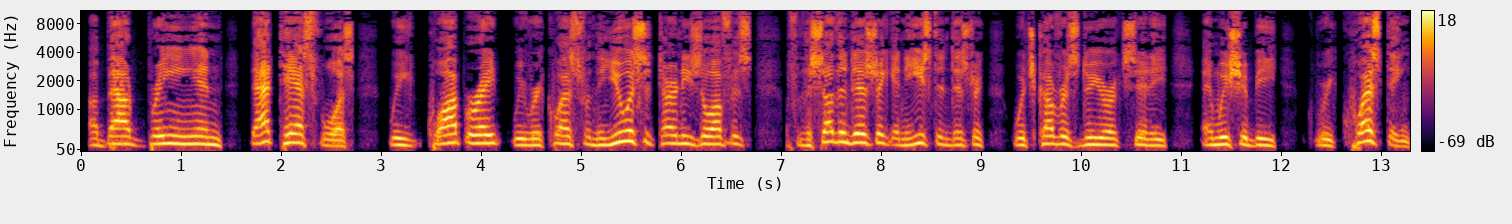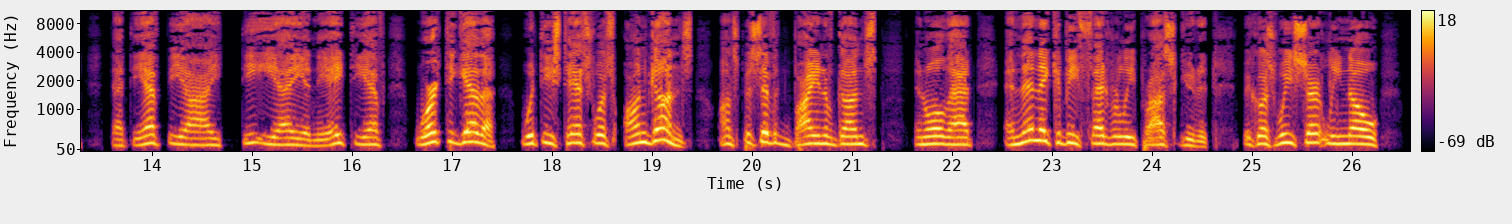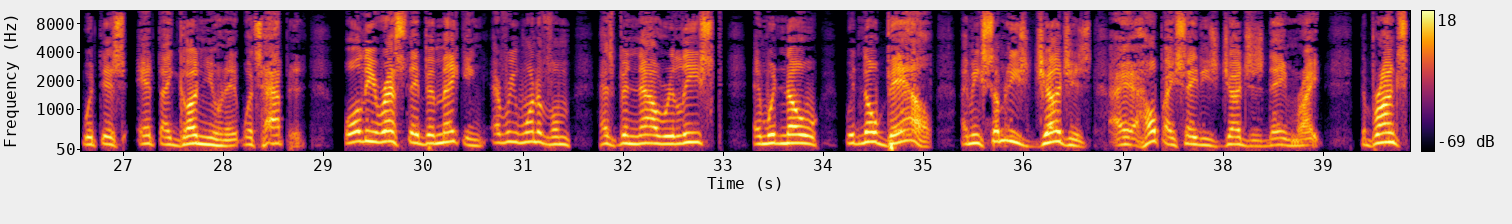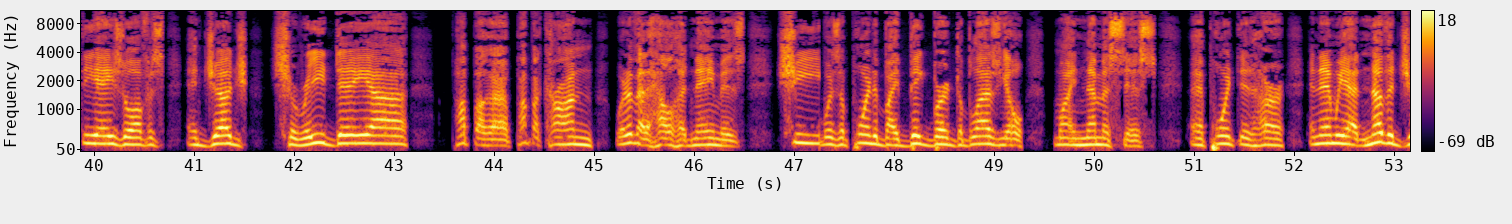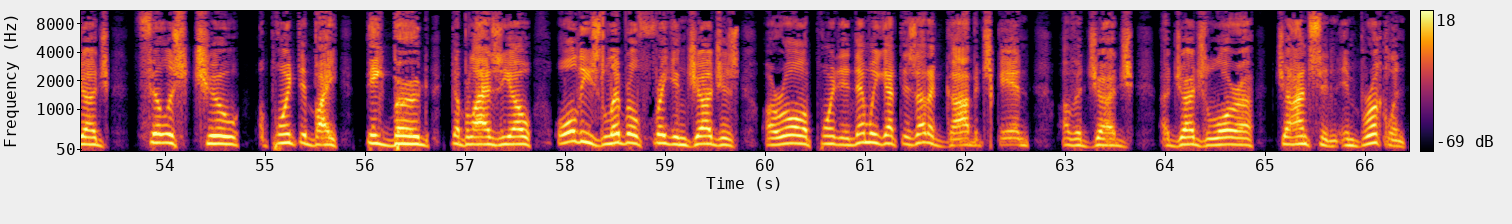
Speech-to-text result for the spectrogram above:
about bringing in that task force. We cooperate, we request from the U.S. Attorney's Office for the Southern District and the Eastern District, which covers New York City, and we should be requesting that the FBI, DEA, and the ATF work together with these task force on guns, on specific buying of guns and all that, and then they could be federally prosecuted because we certainly know with this anti-gun unit what's happening. All the arrests they've been making, every one of them has been now released and with no with no bail. I mean, some of these judges, I hope I say these judges' name right. The Bronx DA's office and Judge Sharida uh, Papa uh, Papa Khan, whatever the hell her name is, she was appointed by Big Bird De Blasio, my nemesis, appointed her, and then we had another judge, Phyllis Chu, appointed by Big Bird de Blasio. All these liberal friggin' judges are all appointed. And then we got this other garbage can of a judge, a Judge Laura Johnson in Brooklyn.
